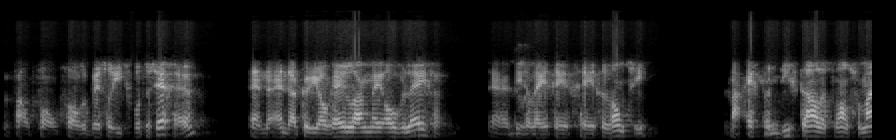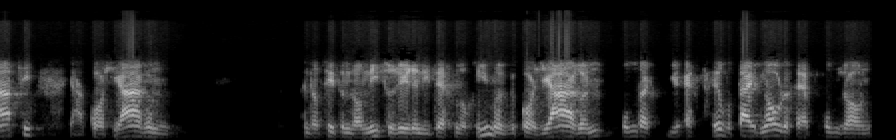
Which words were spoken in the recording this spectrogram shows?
valt, valt, valt ook best wel iets voor te zeggen. Hè? En, en daar kun je ook heel lang mee overleven. Eh, het is alleen geen, geen garantie. Maar echt een digitale transformatie ja, kost jaren. En dat zit hem dan niet zozeer in die technologie, maar het kost jaren, omdat je echt heel veel tijd nodig hebt om zo'n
